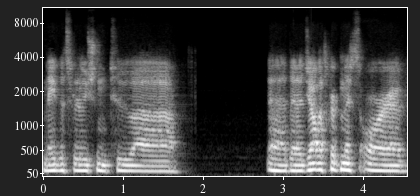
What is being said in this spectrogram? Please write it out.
made the solution to uh, the JavaScriptmas or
